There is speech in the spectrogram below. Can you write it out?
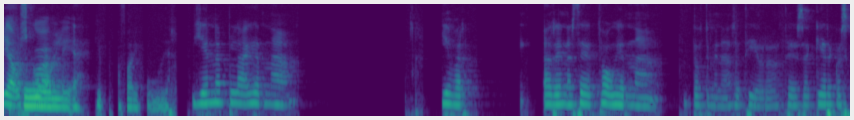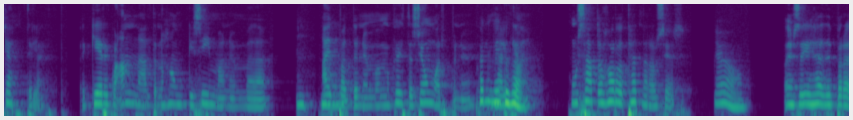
Já, sko, ekki að fara í búðir. ég nefnilega hérna ég var að reyna að segja, fá hérna dóttur mína þess að tíu ára til þess að gera eitthvað skemmtilegt að gera eitthvað annað heldur en að hangi símanum eða iPadunum og með kveikt á sjónvarpinu Mhm. Hvernig um helgina. það? hún satt og horfði á tennar á sér Já. og eins og ég hefði bara,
